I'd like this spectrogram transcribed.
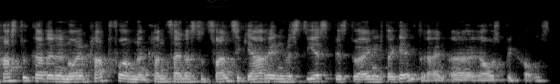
hast du gerade eine neue Plattform, dann kann es sein, dass du 20 Jahre investierst, bis du eigentlich da Geld rein, äh, rausbekommst.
